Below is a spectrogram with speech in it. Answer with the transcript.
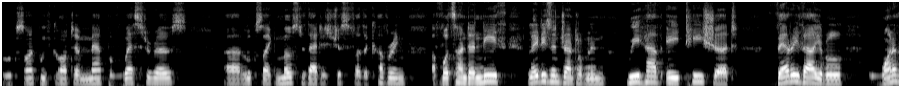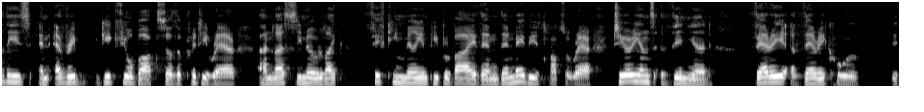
Looks like we've got a map of Westeros. Uh, looks like most of that is just for the covering of what's underneath. Ladies and gentlemen, we have a t shirt, very valuable. One of these in every Geek Fuel box, so they're pretty rare. Unless, you know, like 15 million people buy them, then maybe it's not so rare. Tyrion's Vineyard very, very cool. It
